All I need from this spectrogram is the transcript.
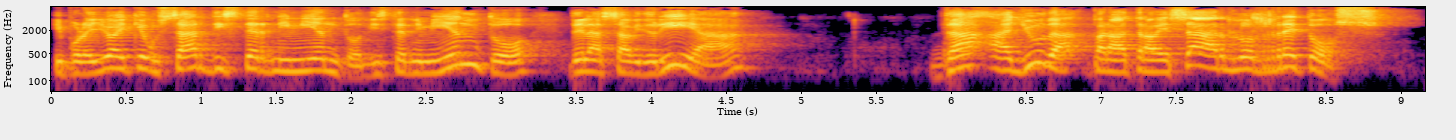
Y por ello hay que usar discernimiento. Discernimiento de la sabiduría da ayuda para atravesar los retos.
